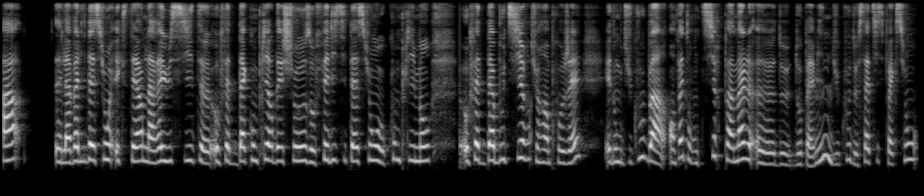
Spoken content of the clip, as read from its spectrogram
à la validation externe, la réussite, euh, au fait d'accomplir des choses, aux félicitations, aux compliments, au fait d'aboutir sur un projet. Et donc du coup, bah en fait, on tire pas mal euh, de dopamine, du coup, de satisfaction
